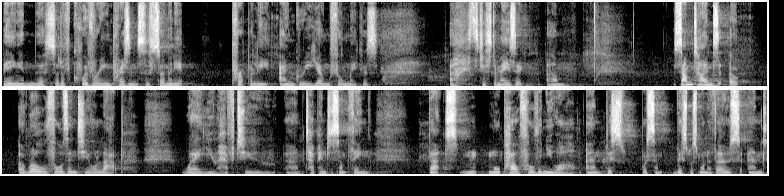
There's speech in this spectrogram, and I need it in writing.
being in the sort of quivering presence of so many properly angry young filmmakers. Uh, it's just amazing. Um, sometimes a, a role falls into your lap where you have to um, tap into something that's more powerful than you are, and this was some, this was one of those, and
